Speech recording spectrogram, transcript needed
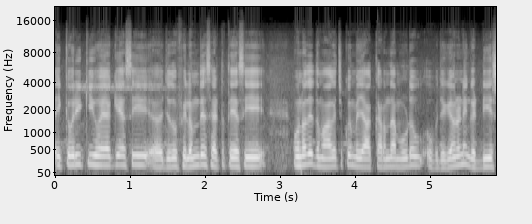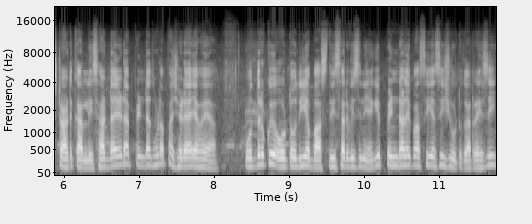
ਇੱਕ ਵਾਰੀ ਕੀ ਹੋਇਆ ਕਿ ਅਸੀਂ ਜਦੋਂ ਫਿਲਮ ਦੇ ਸੈੱਟ ਤੇ ਅਸੀਂ ਉਹਨਾਂ ਦੇ ਦਿਮਾਗ 'ਚ ਕੋਈ ਮਜ਼ਾਕ ਕਰਨ ਦਾ ਮੂਡ ਉਪਜ ਗਿਆ, ਉਹਨਾਂ ਨੇ ਗੱਡੀ ਸਟਾਰਟ ਕਰ ਲਈ। ਸਾਡਾ ਜਿਹੜਾ ਪਿੰਡ ਆ ਥੋੜਾ ਪਛੜਿਆ ਜਿਹਾ ਹੋਇਆ। ਉਧਰ ਕੋਈ ਆਟੋ ਦੀ ਜਾਂ ਬੱਸ ਦੀ ਸਰਵਿਸ ਨਹੀਂ ਹੈਗੀ। ਪਿੰਡ ਵਾਲੇ ਪਾਸੇ ਅਸੀਂ ਸ਼ੂਟ ਕਰ ਰਹੇ ਸੀ।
